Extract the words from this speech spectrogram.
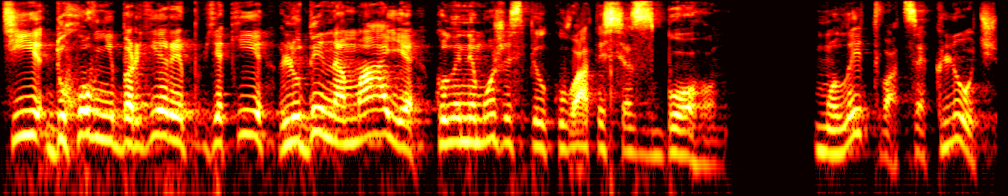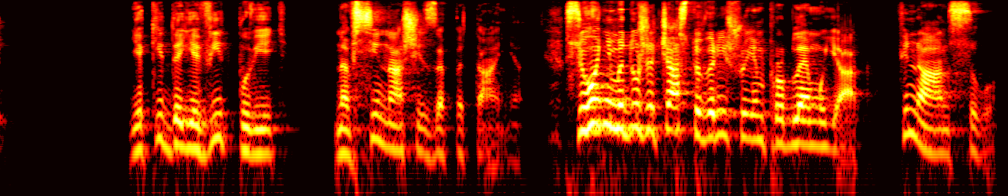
ті духовні бар'єри, які людина має, коли не може спілкуватися з Богом. Молитва це ключ, який дає відповідь на всі наші запитання. Сьогодні ми дуже часто вирішуємо проблему як? Фінансово.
